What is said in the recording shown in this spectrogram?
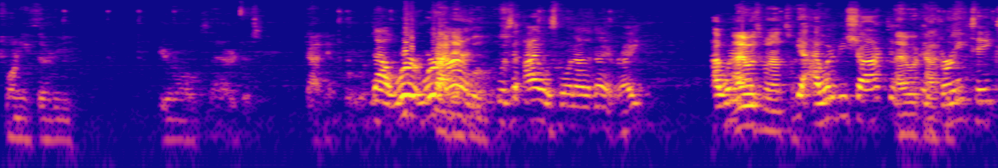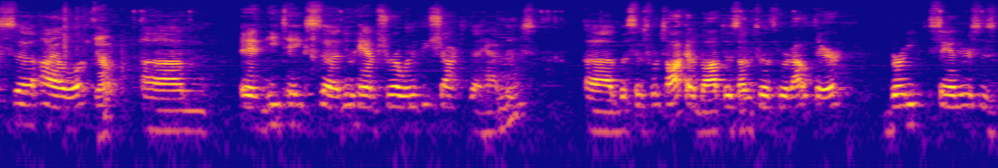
20, 30 year olds that are just goddamn clueless. Now we're we're Goddamn on. clueless. Was it Iowa's going on tonight, right? I would. I was going to. Yeah, I wouldn't be shocked if, Iowa if caucus. Bernie takes uh, Iowa, Yep. um, and he takes uh, New Hampshire. I wouldn't be shocked if that happens. Uh, but since we're talking about this, I'm just to throw it out there. Bernie Sanders is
